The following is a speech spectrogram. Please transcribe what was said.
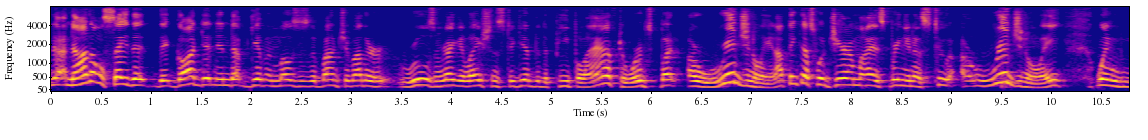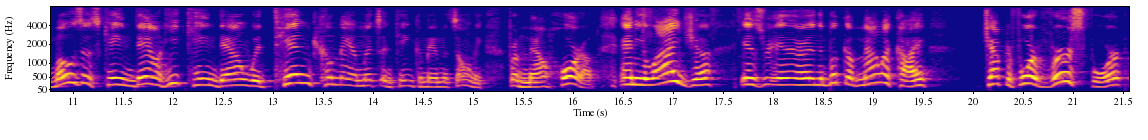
now, I don't say that, that God didn't end up giving Moses a bunch of other rules and regulations to give to the people afterwards, but originally, and I think that's what Jeremiah is bringing us to, originally, when Moses came down, he came down with 10 commandments and 10 commandments only from Mount Horeb. And Elijah is uh, in the book of Malachi chapter 4, verse 4,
